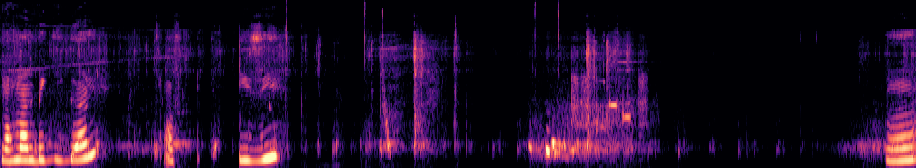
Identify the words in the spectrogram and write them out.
Nochmal ein Biggie Gun. Auf easy. Ja.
